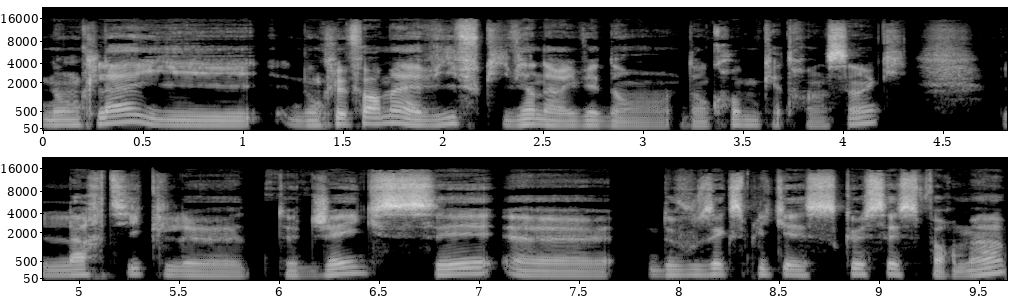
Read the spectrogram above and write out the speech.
Donc là, donc le format à vif qui vient d'arriver dans, Chrome 85, l'article de Jake, c'est euh, de vous expliquer ce que c'est ce format,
